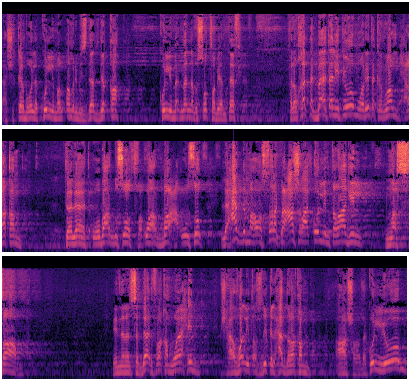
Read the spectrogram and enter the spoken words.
عشان كده بقول لك كل ما الأمر بيزداد دقة كل ما أملنا بالصدفة بينتفي. فلو خدتك بقى تالت يوم وريتك الرمح رقم ثلاثة وبرضه صدفة وأربعة وصدفة لحد ما هوصلك لعشرة هتقول لي أنت راجل نصاب. لأن أنا صدقت في رقم واحد مش هيظل تصديق لحد رقم عشرة. ده كل يوم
